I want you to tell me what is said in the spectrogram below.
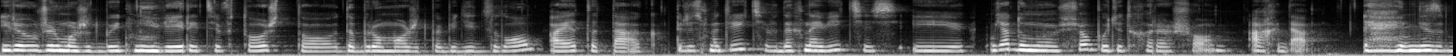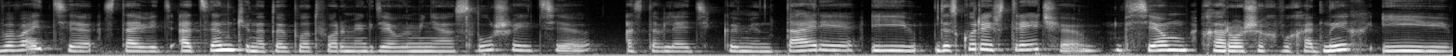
или уже, может быть, не верите в то, что добро может победить зло, а это так. Пересмотрите, вдохновитесь, и я думаю, все будет хорошо. Ах, да, Не забывайте ставить оценки на той платформе, где вы меня слушаете, оставлять комментарии. И до скорой встречи. Всем хороших выходных и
